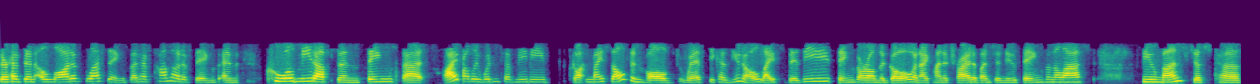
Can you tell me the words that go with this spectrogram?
there have been a lot of blessings that have come out of things and cool meetups and things that I probably wouldn't have maybe gotten myself involved with because you know life's busy things are on the go and i kind of tried a bunch of new things in the last few months just to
